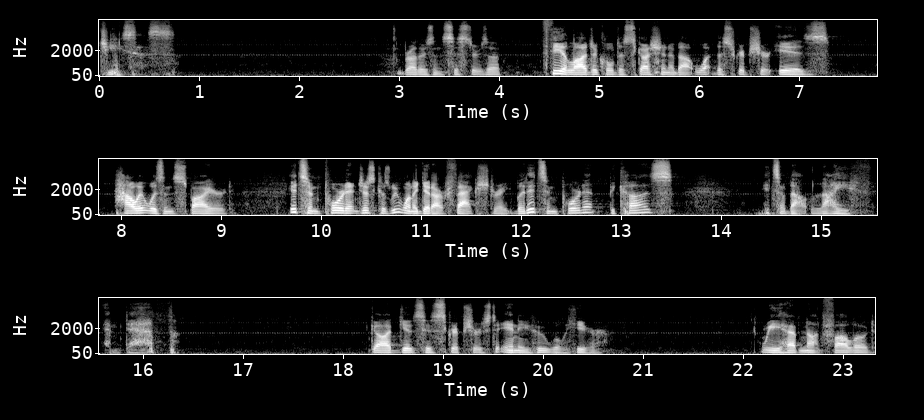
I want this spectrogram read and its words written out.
Jesus. Brothers and sisters, a theological discussion about what the Scripture is, how it was inspired. It's important just because we want to get our facts straight, but it's important because it's about life and death. God gives his scriptures to any who will hear. We have not followed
